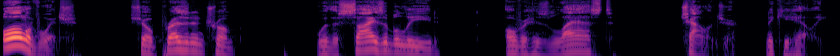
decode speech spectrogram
all of which show President Trump with a sizable lead over his last challenger, Nikki Haley.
